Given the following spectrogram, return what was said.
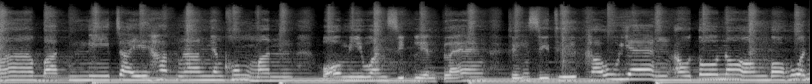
มาบัดนี้ใจหักนางยังคงมันบ่มีวันสิเปลี่ยนแปลง ถึงสิถือเขาแย่งเอาโตน้องบ่หวน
